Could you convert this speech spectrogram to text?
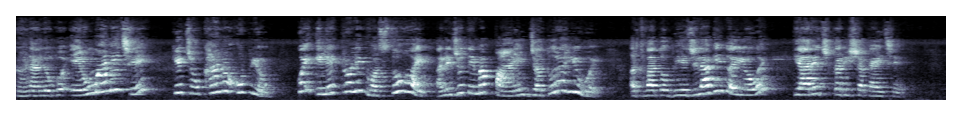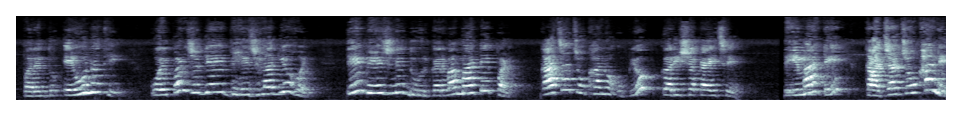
ઘણા લોકો એવું માને છે કે ચોખાનો ઉપયોગ કોઈ ઇલેક્ટ્રોનિક વસ્તુ હોય અને જો તેમાં પાણી જતું રહ્યું હોય અથવા તો ભેજ લાગી ગયો હોય ત્યારે જ કરી શકાય છે. પરંતુ એવું નથી, કોઈ પણ જગ્યાએ ભેજ લાગ્યો હોય, તે ભેજને દૂર કરવા માટે પણ કાચા ચોખાનો ઉપયોગ કરી શકાય છે. તે માટે કાચા ચોખાને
